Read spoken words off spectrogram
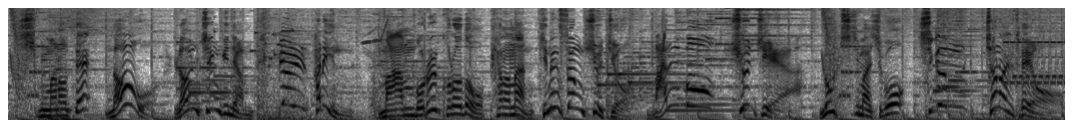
10만원대 노 런칭 기념 특별 할인. 만보를 걸어도 편안한 기능성 슈즈 만보 슈즈. 놓치지 마시고 지금 전화주세요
